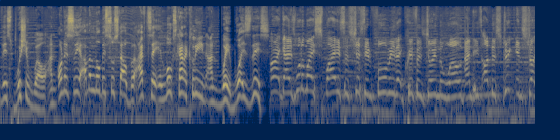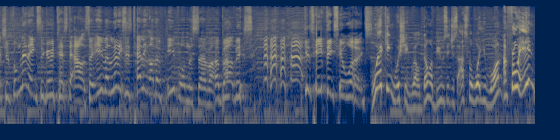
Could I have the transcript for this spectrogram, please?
this wishing well, and honestly, I'm a little bit sussed out, but I have to say, it looks kind of clean, and wait, what is this? All right, guys, one of my spies has just informed me that Quiff has joined the world and he's under strict instruction from Linux to go test it out. So even Linux is telling other people on the server about this because he thinks it works. Working wishing well, don't abuse it, just ask for what you want and throw it in.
